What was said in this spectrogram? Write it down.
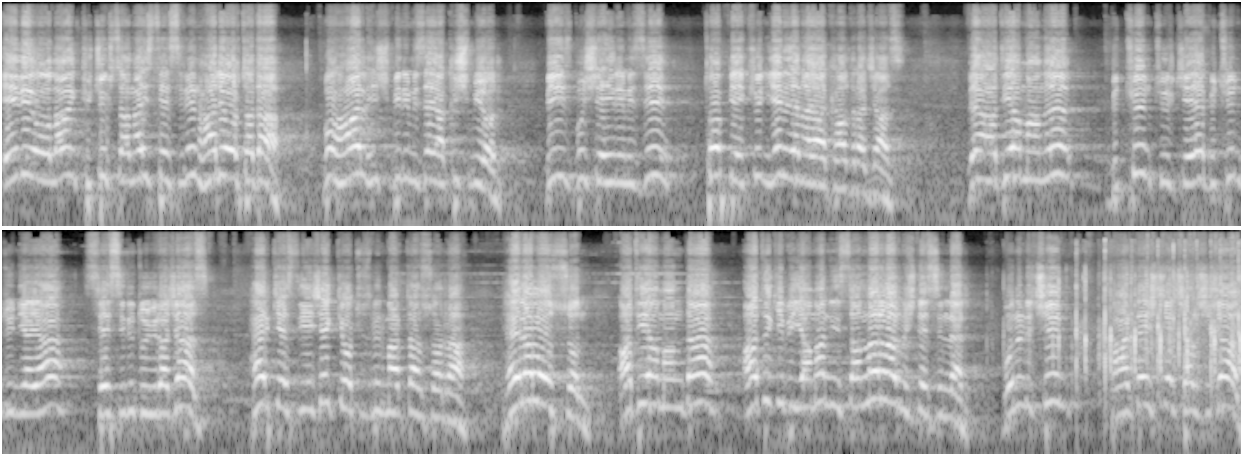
evi olan küçük sanayi sitesinin hali ortada. Bu hal hiçbirimize yakışmıyor. Biz bu şehrimizi topyekün yeniden ayağa kaldıracağız. Ve Adıyaman'ı bütün Türkiye'ye, bütün dünyaya sesini duyuracağız. Herkes diyecek ki 31 Mart'tan sonra helal olsun. Adıyaman'da adı gibi yaman insanlar varmış desinler. Bunun için kardeşçe çalışacağız.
